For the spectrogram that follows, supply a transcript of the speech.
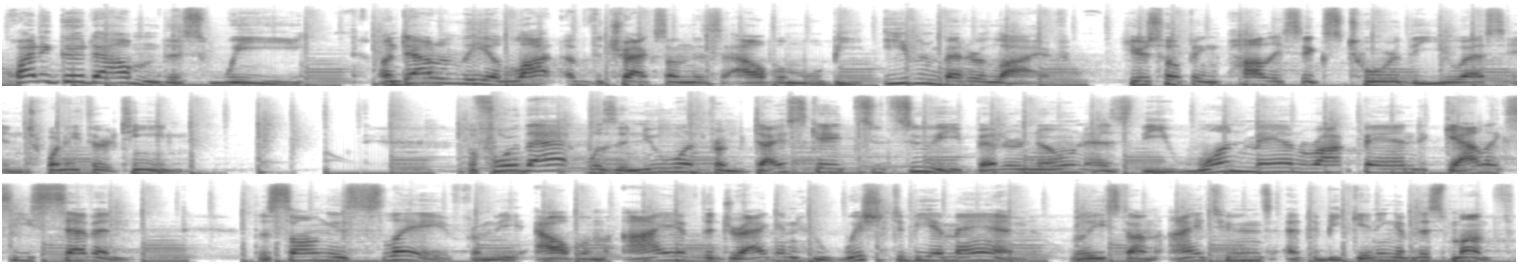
Quite a good album, this Wee. Undoubtedly, a lot of the tracks on this album will be even better live. Here's hoping Polysics toured the US in 2013. Before that was a new one from Daisuke Tsutsui, better known as the one man rock band Galaxy 7. The song is Slave from the album Eye of the Dragon Who Wished to Be a Man, released on iTunes at the beginning of this month.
